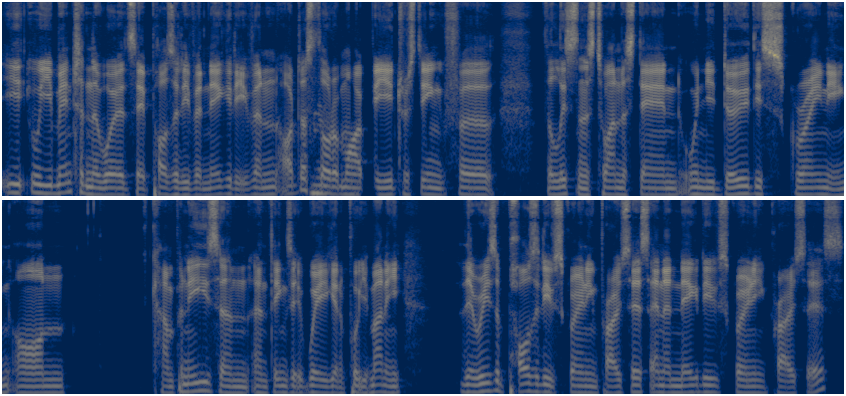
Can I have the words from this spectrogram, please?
you, well, you mentioned the words they're positive and negative, and I just mm. thought it might be interesting for the listeners to understand when you do this screening on companies and, and things that, where you're going to put your money, there is a positive screening process and a negative screening process.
